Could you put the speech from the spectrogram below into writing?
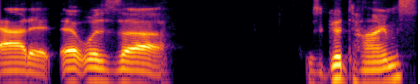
at it. It was uh, it was good times.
